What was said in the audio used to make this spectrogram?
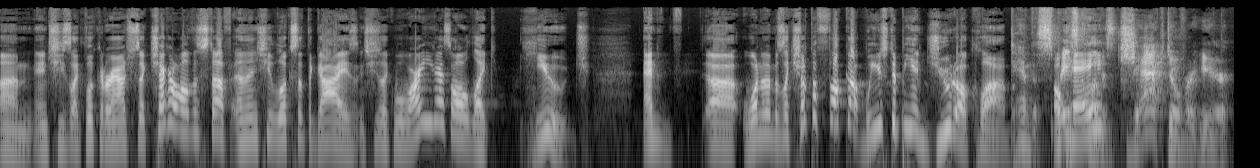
Um, and she's like looking around. She's like, check out all this stuff. And then she looks at the guys and she's like, well, why are you guys all like huge? And uh, one of them is like, shut the fuck up. We used to be a judo club. Damn, the space okay? club is jacked over here.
